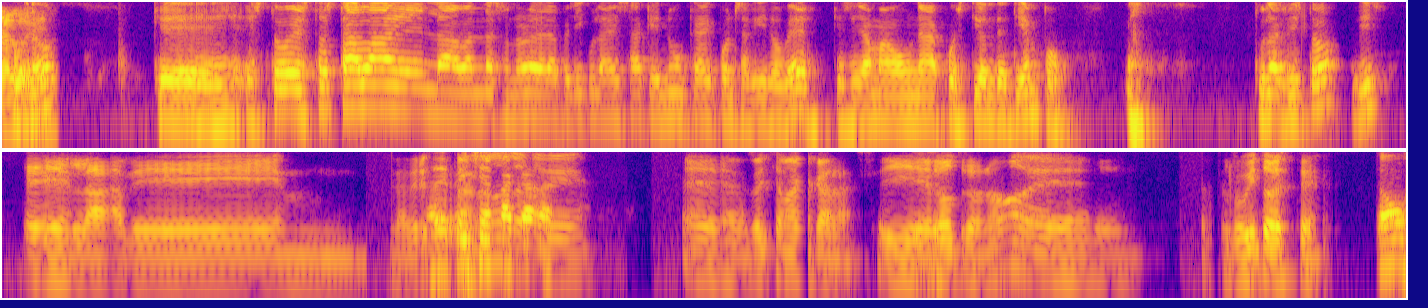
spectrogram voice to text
tal? Bueno, que esto, esto estaba en la banda sonora de la película esa que nunca he conseguido ver, que se llama Una cuestión de tiempo. ¿Tú la has visto, Luis? Eh, la de. mm, La de, La de ¿no? La de, eh, Rachel McAdams. Y el otro, ¿no? Eh, el rubito este. Don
